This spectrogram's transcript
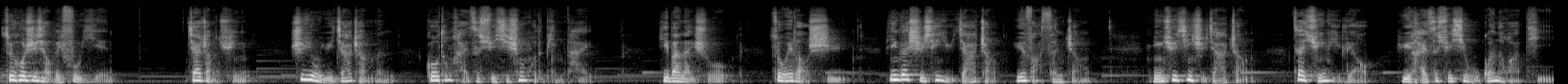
最后是小薇复言，家长群是用于家长们沟通孩子学习生活的平台。一般来说，作为老师，应该事先与家长约法三章，明确禁止家长在群里聊与孩子学习无关的话题。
